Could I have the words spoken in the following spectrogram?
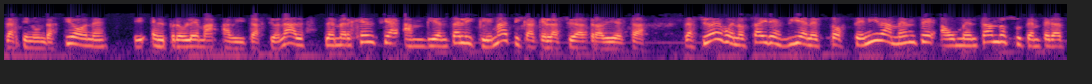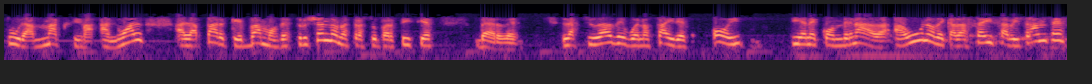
las inundaciones, el problema habitacional, la emergencia ambiental y climática que la ciudad atraviesa la ciudad de Buenos Aires viene sostenidamente aumentando su temperatura máxima anual a la par que vamos destruyendo nuestras superficies verdes. La ciudad de Buenos Aires hoy tiene condenada a uno de cada seis habitantes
